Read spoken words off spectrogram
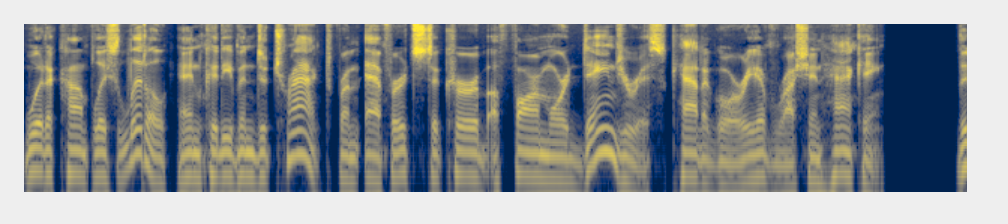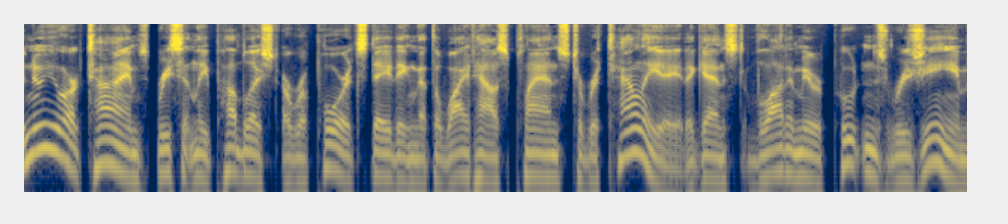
would accomplish little and could even detract from efforts to curb a far more dangerous category of Russian hacking. The New York Times recently published a report stating that the White House plans to retaliate against Vladimir Putin's regime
